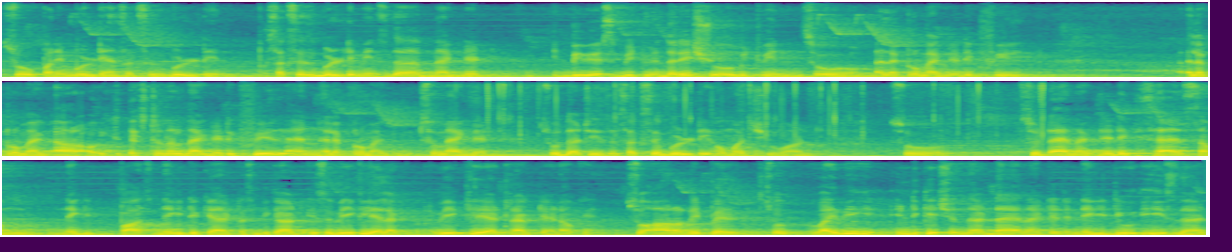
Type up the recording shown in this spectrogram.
So permeability and accessibility accessibility means the magnet it behaves between the ratio between so electromagnetic field. Electromagnet uh, external magnetic field and electromagnet so magnet. So that is the accessibility how much you want. So so diamagnetic has some negative past negative characters because it's weakly elect- weakly attracted okay. So are repelled. So why we indication that diamagnetic negative is that?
